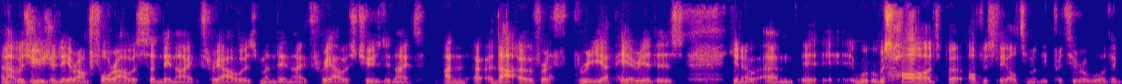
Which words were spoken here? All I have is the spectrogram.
and that was usually around four hours Sunday night, three hours Monday night, three hours Tuesday night, and uh, that over a three year period is, you know, um, it, it, was hard, but obviously ultimately pretty rewarding.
